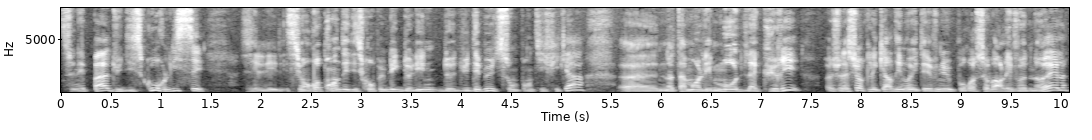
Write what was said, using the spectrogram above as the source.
Ce n'est pas du discours lycée si on reprend des discours publics de, du début de son pontificat, euh, notamment les mots de la curie, euh, je vous assure que les cardinaux étaient venus pour recevoir les vœux de Noël,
